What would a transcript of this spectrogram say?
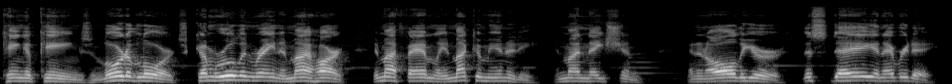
King of Kings and Lord of Lords. Come rule and reign in my heart, in my family, in my community, in my nation, and in all the earth, this day and every day.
